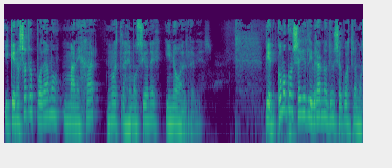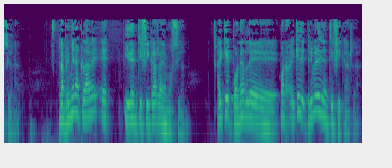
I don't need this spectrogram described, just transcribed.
y que nosotros podamos manejar nuestras emociones y no al revés. Bien, ¿cómo conseguir librarnos de un secuestro emocional? La primera clave es identificar la emoción. Hay que ponerle, bueno, hay que primero identificarla.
